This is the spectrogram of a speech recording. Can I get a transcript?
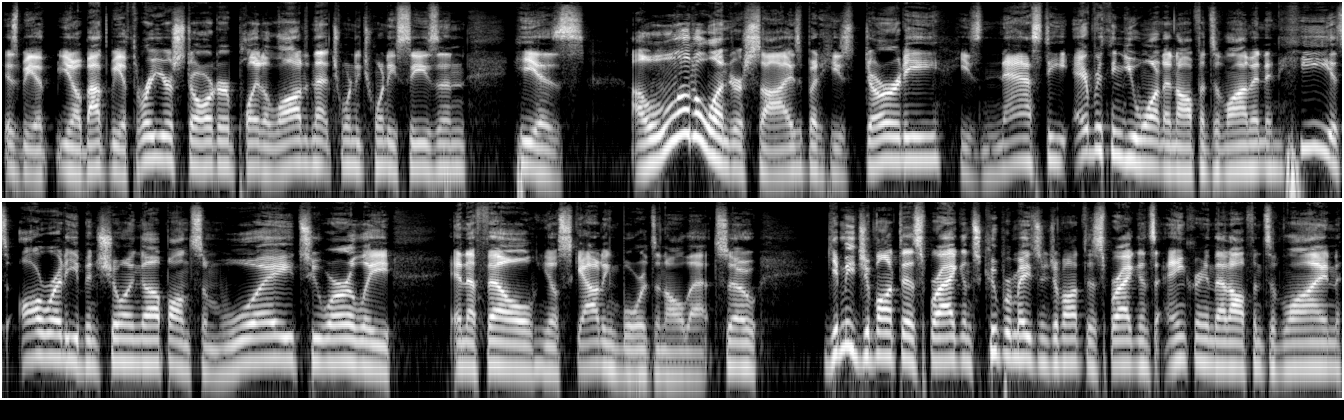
is be a you know about to be a three year starter. Played a lot in that 2020 season. He is a little undersized, but he's dirty. He's nasty. Everything you want in an offensive lineman, and he has already been showing up on some way too early NFL you know scouting boards and all that. So give me Javante Spraggins, Cooper Mason, Javante Spraggins anchoring that offensive line.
